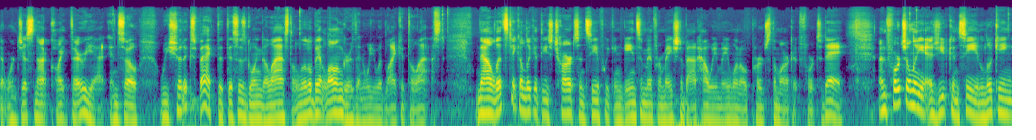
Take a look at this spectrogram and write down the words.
that we're just not quite there yet. And so we should expect that this is going to last a little bit longer than we would like it to last. Now, let's take a look at these charts and see if we can gain some information about how we may want to approach the market for today. Unfortunately, as you can see, looking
